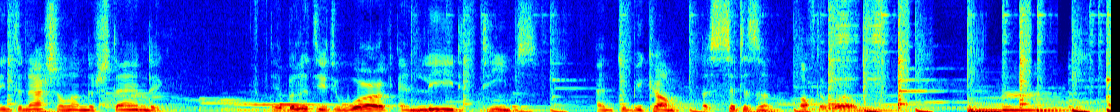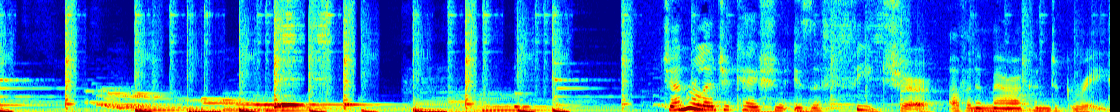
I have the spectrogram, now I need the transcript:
international understanding, the ability to work and lead teams, and to become a citizen of the world. General education is a feature of an American degree.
